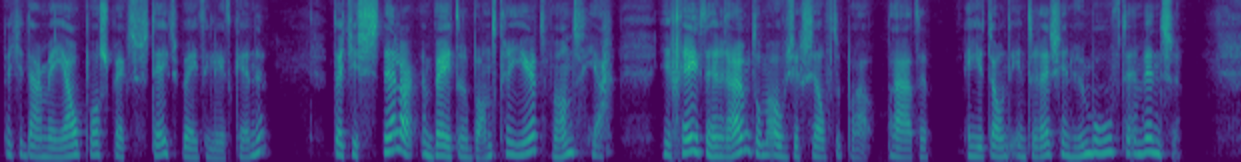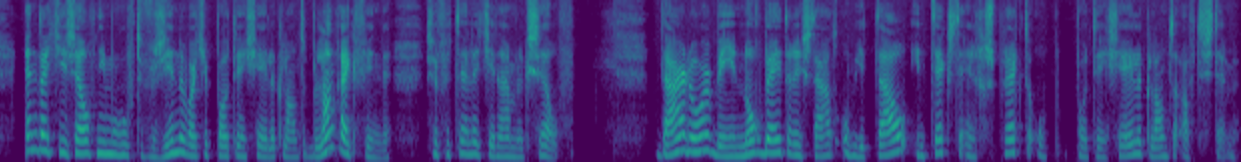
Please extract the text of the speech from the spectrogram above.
dat je daarmee jouw prospects steeds beter leert kennen, dat je sneller een betere band creëert, want ja, je geeft hen ruimte om over zichzelf te praten en je toont interesse in hun behoeften en wensen. En dat je jezelf niet meer hoeft te verzinnen wat je potentiële klanten belangrijk vinden. Ze vertellen het je namelijk zelf. Daardoor ben je nog beter in staat om je taal in teksten en gesprekken op potentiële klanten af te stemmen.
